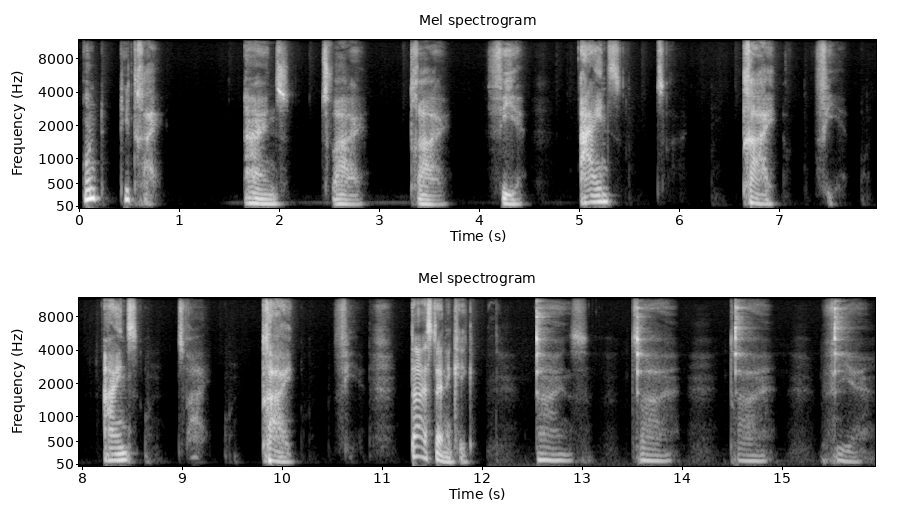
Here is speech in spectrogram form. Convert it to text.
und die 3. 1, 2, 3, 4. 1, 2, 3, 4. 1 und 2 und 3, 4. Da ist deine Kick. 1, 2, 3, 4.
